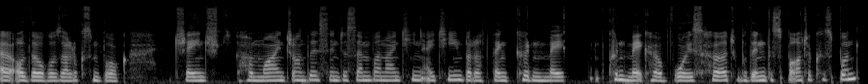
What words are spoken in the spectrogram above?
uh, although rosa luxemburg changed her mind on this in december 1918 but i think couldn't make couldn't make her voice heard within the spartacus bund.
